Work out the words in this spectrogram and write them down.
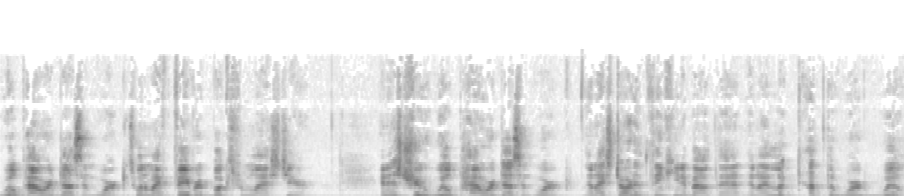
Willpower Doesn't Work. It's one of my favorite books from last year. And it's true, willpower doesn't work. And I started thinking about that, and I looked up the word will.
